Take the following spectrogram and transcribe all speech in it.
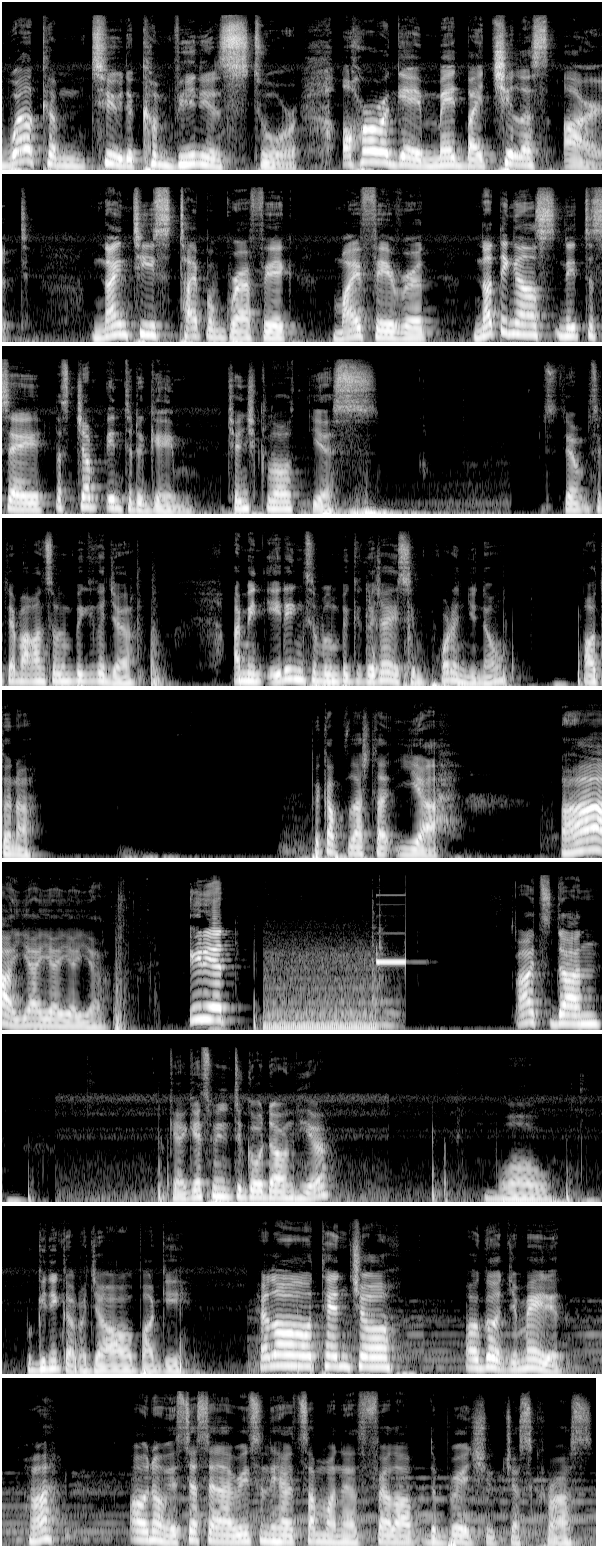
Welcome to the convenience store, a horror game made by Chilla's Art. 90s type of graphic, my favorite. Nothing else need to say. Let's jump into the game. Change clothes, yes. I mean, eating sebelum pergi kerja is important, you know. Oh, na. Pick up flashlight, yeah. Ah, yeah, yeah, yeah, yeah. Eat it! Ah, it's done. Okay, I guess we need to go down here. Whoa. Begini ka kajao pagi. Hello, Tencho. Oh, good, you made it. Huh? Oh no, it's just that I recently heard someone else fell off the bridge you just crossed.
